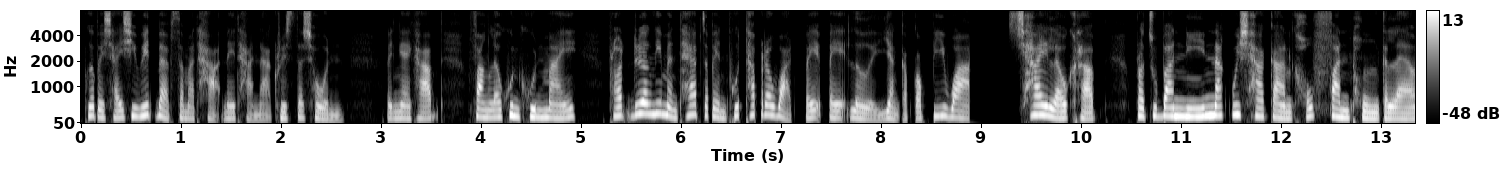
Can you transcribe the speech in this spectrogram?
เพื่อไปใช้ชีวิตแบบสมถะในฐานะคริสตชน เป็นไงครับ ฟังแล้วคุณคุณไหม เพราะเรื่องนี้มันแทบจะเป็นพุทธประวัติเป๊ะๆเลย อย่างกับก๊อปปี้วาใช่แล้วครับ ปัจจุบันนี้นักวิชาการเขาฟันธงกันแล้ว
